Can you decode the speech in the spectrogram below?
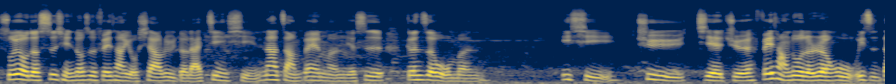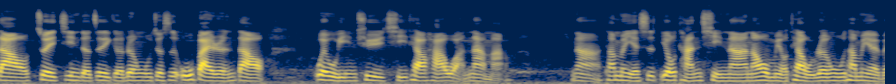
所有的事情都是非常有效率的来进行。那长辈们也是跟着我们一起去解决非常多的任务，一直到最近的这个任务就是五百人到魏武营去齐跳哈瓦那嘛。那他们也是又弹琴啊，然后我们有跳舞任务，他们也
